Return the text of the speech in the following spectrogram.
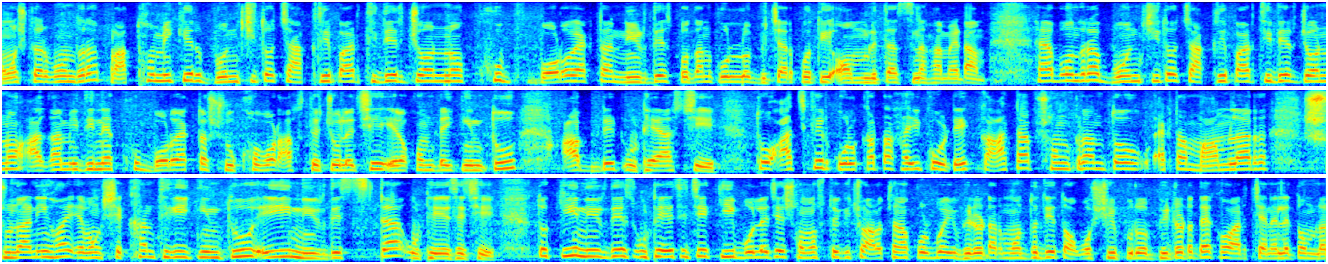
নমস্কার বন্ধুরা, প্রাথমিকের বঞ্চিত চাকরি প্রার্থীদের জন্য খুব বড় একটা নির্দেশ প্রদান করল বিচারপতি অমৃতা সিনহা ম্যাডাম। হ্যাঁ বন্ধুরা, বঞ্চিত চাকরি প্রার্থীদের জন্য আগামী দিনে খুব বড় একটা সুখবর আসতে চলেছে, এরকমটাই কিন্তু আপডেট উঠে আসছে। তো আজকের কলকাতা হাইকোর্টে কাট আপ সংক্রান্ত একটা মামলার শুনানি হয় এবং সেখান থেকেই কিন্তু এই নির্দেশটা উঠে এসেছে। তো কি নির্দেশ উঠে এসেছে, কি বলেছে, সমস্ত কিছু আলোচনা করব এই ভিডিওটার মধ্য দিয়ে। তো অবশ্যই পুরো ভিডিওটা দেখো, আর চ্যানেলে তোমরা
